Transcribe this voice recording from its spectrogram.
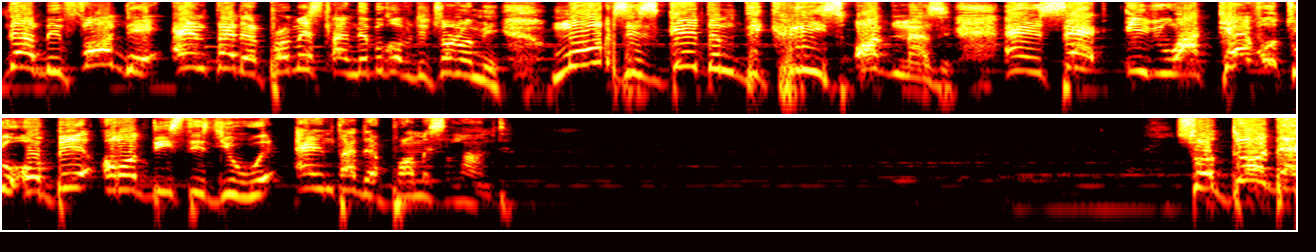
Then before they enter the promised land, the book of Deuteronomy, Moses gave them decrees, ordinances, and said, if you are careful to obey all these things, you will enter the promised land. So though the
